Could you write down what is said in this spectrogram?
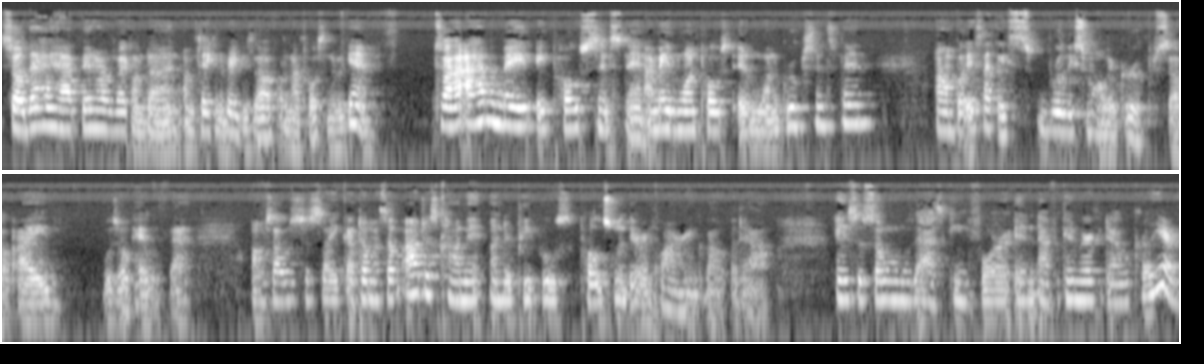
So that had happened. I was like, I'm done. I'm taking the babies off. I'm not posting them again. So I, I haven't made a post since then. I made one post in one group since then, um, but it's like a really smaller group. So I was okay with that. Um, so I was just like, I told myself I'll just comment under people's posts when they're inquiring about a doll. And so someone was asking for an African American doll with curly hair.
